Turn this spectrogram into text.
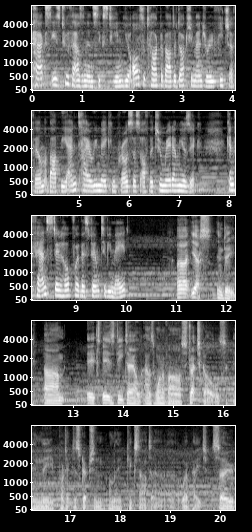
At PAX East 2016, you also talked about a documentary feature film about the entire remaking process of the Tomb Raider music. Can fans still hope for this film to be made? Uh, yes, indeed. Um, it is detailed as one of our stretch goals in the project description on the Kickstarter uh, webpage. So,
